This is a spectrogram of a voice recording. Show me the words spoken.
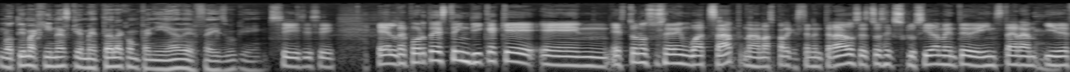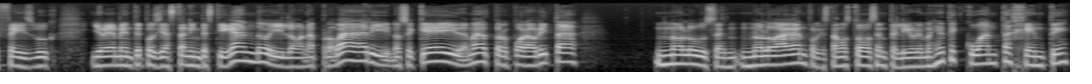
No te imaginas que meta la compañía de Facebook y... Sí, sí, sí. El reporte este indica que en... esto no sucede en WhatsApp, nada más para que estén enterados. Esto es exclusivamente de Instagram y de Facebook. Y obviamente pues ya están investigando y lo van a probar y no sé qué y demás. Pero por ahorita no lo usen, no lo hagan porque estamos todos en peligro. Imagínate cuánta gente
